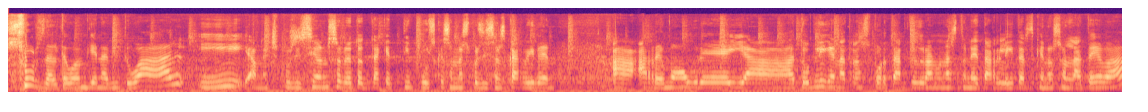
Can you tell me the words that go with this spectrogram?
surts del teu ambient habitual i amb exposicions sobretot d'aquest tipus, que són exposicions que arriben a, a remoure i a, t'obliguen a transportar-te durant una estoneta a realitats que no són la teva,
